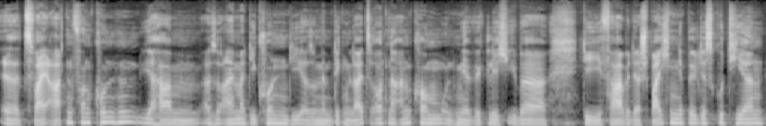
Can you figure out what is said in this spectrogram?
äh, zwei Arten von Kunden. Wir haben also einmal die Kunden, die also mit dem dicken Leitsordner ankommen und mir wirklich über die Farbe der Speichennippel diskutieren.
